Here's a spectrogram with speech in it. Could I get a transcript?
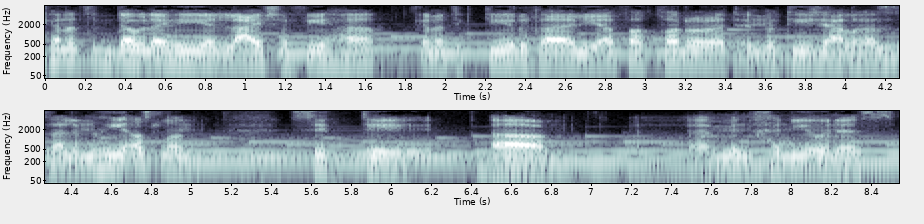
كانت الدولة هي اللي عايشة فيها كانت كتير غالية فقررت إنه تيجي على غزة لأنه هي أصلا آم، من خان يونس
